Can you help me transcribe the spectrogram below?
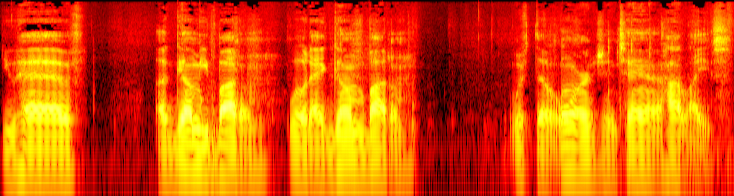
you have a gummy bottom. Well, that gum bottom with the orange and tan highlights.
